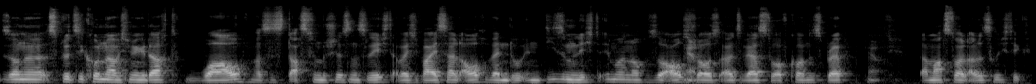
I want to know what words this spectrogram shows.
so eine Split-Sekunde habe ich mir gedacht, wow, was ist das für ein beschissenes Licht. Aber ich weiß halt auch, wenn du in diesem Licht immer noch so ausschaust, ja. als wärst du auf Contest Prep, ja. da machst du halt alles richtig.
